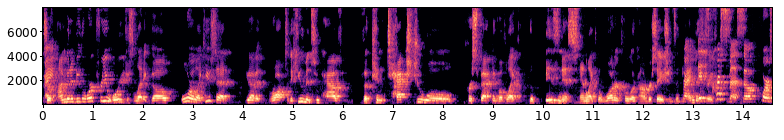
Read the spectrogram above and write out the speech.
sort of, I'm going to do the work for you, or you just let it go. Or like you said, you have it brought to the humans who have the contextual perspective of like the business and like the water cooler conversations and the right. industry. It's Christmas, so of course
